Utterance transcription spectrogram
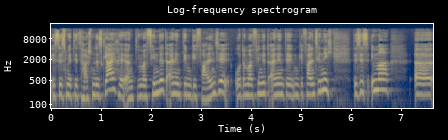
ist es mit den Taschen das Gleiche irgendwie. Man findet einen, dem gefallen sie oder man findet einen, dem gefallen sie nicht. Das ist immer, äh,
